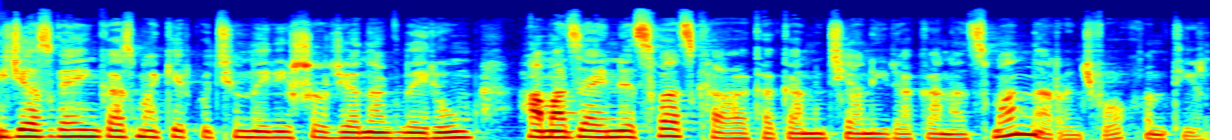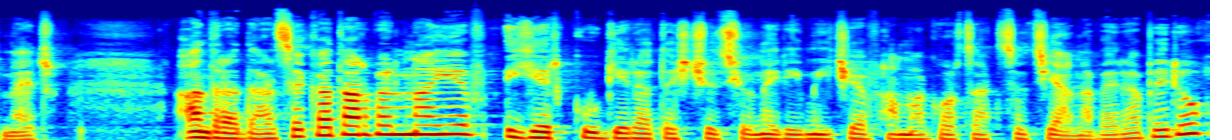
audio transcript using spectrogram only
միջազգային կազմակերպությունների շրջանակներում համաձայնեցված քաղաքականության իրականացման առնչվող խնդիրներ։ Անդրադարձ է կատարվել նաև երկու գերատեսչությունների միջև համագործակցությանը վերաբերող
